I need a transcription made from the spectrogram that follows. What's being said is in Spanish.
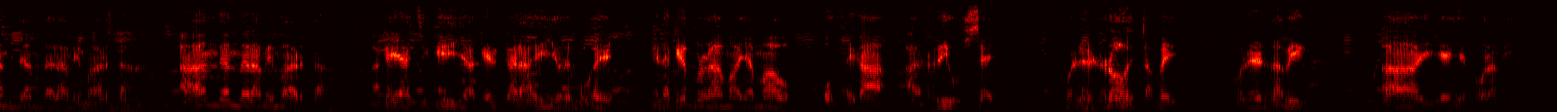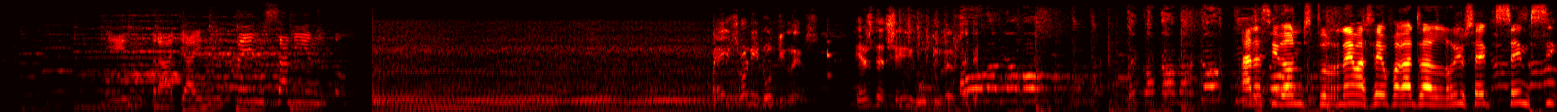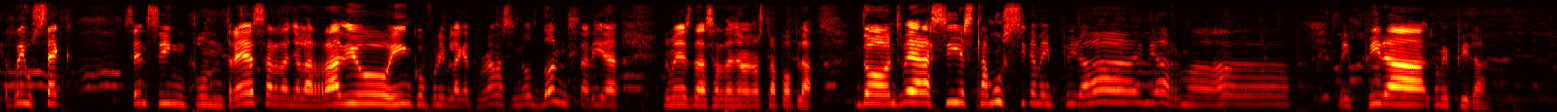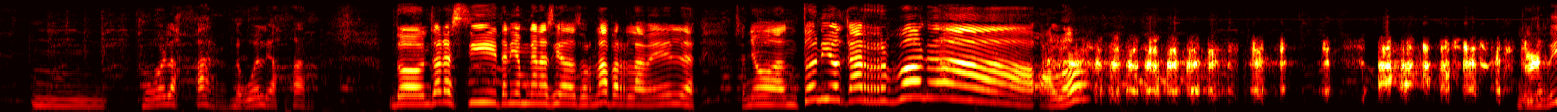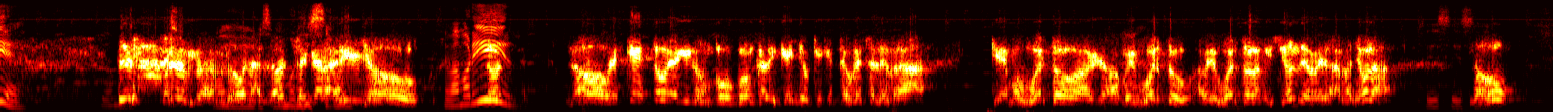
ande andará mi Marta. Ande andará mi Marta. Aquella chiquilla, aquel carajillo de mujer, en aquel programa llamado Ofegá al Río C. Con el rojo estafé, con el David. Ay, eje por milla. Entra ya en mi pensamiento. ¿Veis? Son inútiles. Es de ser inútiles. ¿eh? Ara sí, doncs, tornem a ser ofegats al Riu Sec, 105, Riu Sec 105.3, Cerdanyola Ràdio, inconfonible aquest programa, si no, doncs seria només de Cerdanyola, nostre poble. Doncs bé, ara sí, esta música me inspira, ai, mi arma, me inspira, què me? Mm, me huele azar, me huele azar. Doncs ara sí, teníem ganes ja de tornar a parlar amb ell, senyor Antonio Carbona! Hola? ¿De qué te ríes? Buenas a morir, noches, carajillo. ¡Se va a morir! No, es que estoy aquí con un con caliqueño, que, que tengo que celebrar que hemos vuelto, habéis vuelto, habéis vuelto a la misión de Red Arañola. Sí, sí, sí. No,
